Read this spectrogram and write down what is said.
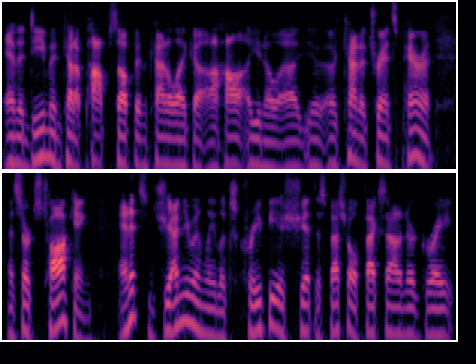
and the demon kind of pops up and kind of like a, a you know a, a kind of transparent and starts talking. And it's genuinely looks creepy as shit. The special effects on it are great.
